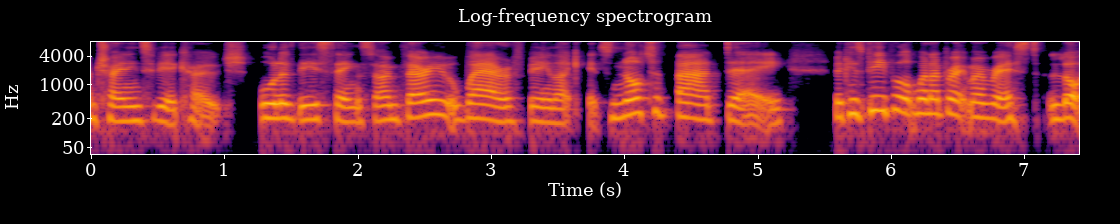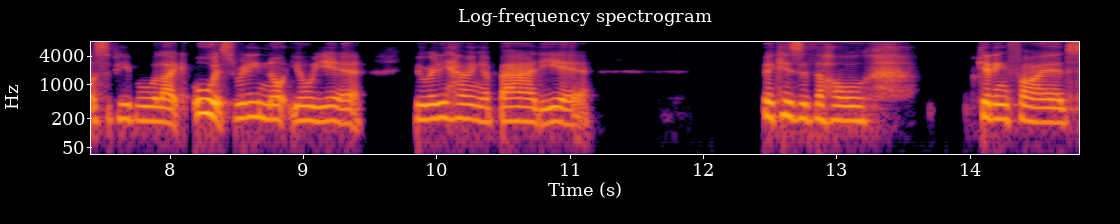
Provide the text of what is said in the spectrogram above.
I'm training to be a coach, all of these things. So I'm very aware of being like, it's not a bad day. Because people, when I broke my wrist, lots of people were like, oh, it's really not your year. You're really having a bad year because of the whole getting fired,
